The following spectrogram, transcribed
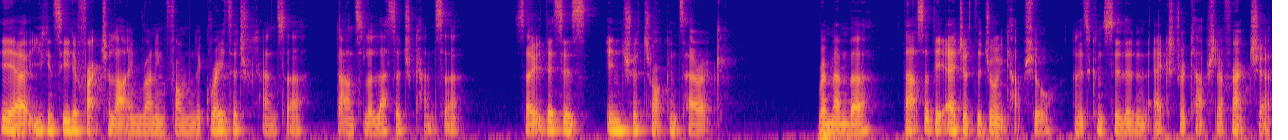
Here you can see the fracture line running from the greater trochanter down to the lesser trochanter. So this is intratrochanteric. Remember, that's at the edge of the joint capsule and is considered an extracapsular fracture.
